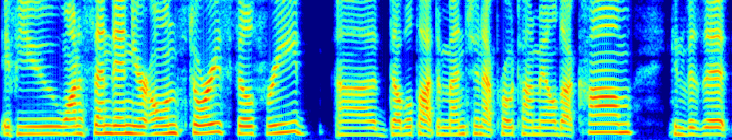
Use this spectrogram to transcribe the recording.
if you want to send in your own stories, feel free. Uh, Double Thought Dimension at protonmail.com. You can visit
